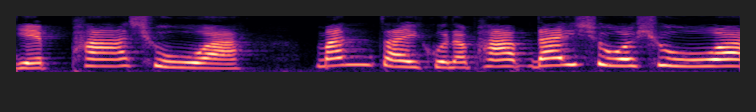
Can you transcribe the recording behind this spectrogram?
เย็บผ้าชัวร์มั่นใจคุณภาพได้ชัวร์ชัวร์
